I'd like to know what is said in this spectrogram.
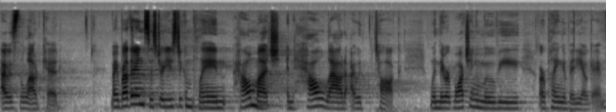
I was the loud kid. My brother and sister used to complain how much and how loud I would talk when they were watching a movie or playing a video game.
